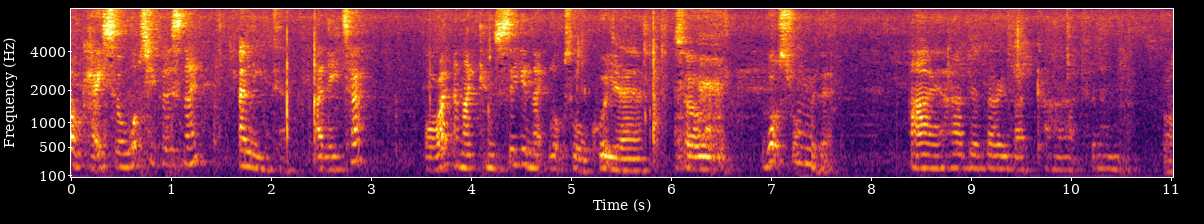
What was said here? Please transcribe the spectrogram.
Okay, so what's your first name? Anita. Anita. All right, and I can see your neck looks awkward. Yeah. So, what's wrong with it? I had a very bad car accident. Right.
